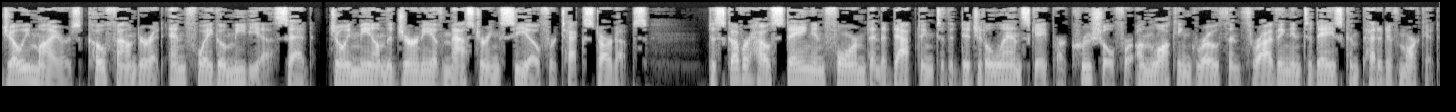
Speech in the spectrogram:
Joey Myers, co founder at Enfuego Media, said, Join me on the journey of mastering SEO for tech startups. Discover how staying informed and adapting to the digital landscape are crucial for unlocking growth and thriving in today's competitive market.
